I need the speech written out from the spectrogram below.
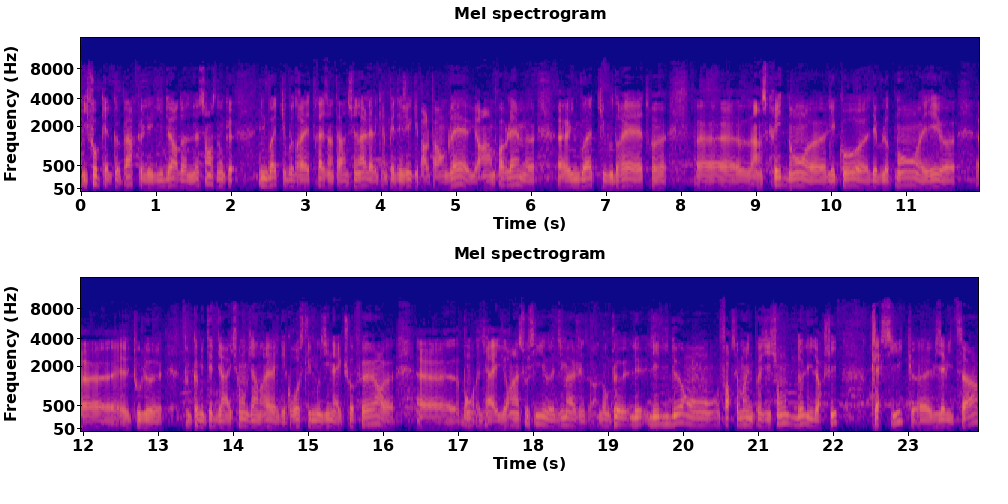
il faut quelque part que les leaders donnent le sens. Donc, une boîte qui voudrait être très internationale avec un PDG qui parle pas anglais, il y aura un problème. une boîte qui voudrait être inscrite dans l'éco-développement et tout le tout le comité de direction viendrait avec des grosses limousines avec chauffeurs, bon, il y, y, aura un souci d'image. Donc les leaders ont forcément une position de leadership classique euh, vis-à-vis de ça.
